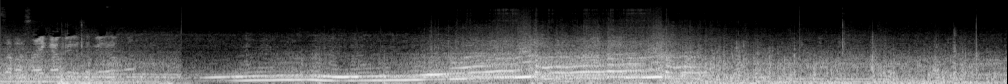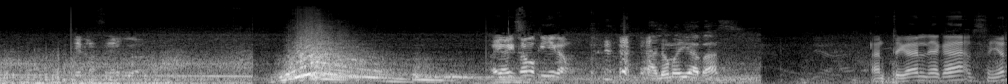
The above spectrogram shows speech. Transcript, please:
Esa pasada de cambio que se weón. Qué placer, weón. Ahí avisamos que llegamos. Aló María Paz. A entregarle acá al señor.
